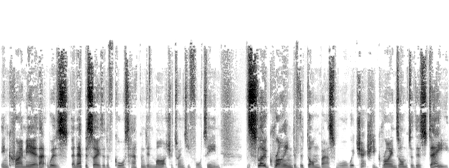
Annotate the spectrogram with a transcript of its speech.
in Crimea. That was an episode that, of course, happened in March of 2014. The slow grind of the Donbass war, which actually grinds on to this day,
